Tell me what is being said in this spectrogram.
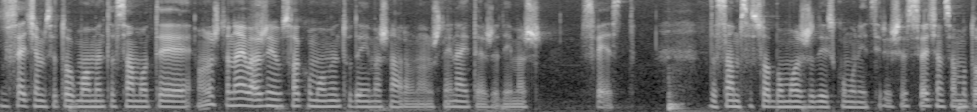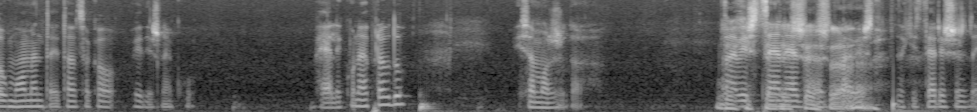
Sećam se tog momenta samo te, ono što je najvažnije u svakom momentu da imaš, naravno, ono što je najteže, da imaš svest. Da sam sa sobom možeš da iskomuniciraš. Ja se sećam samo tog momenta i tada kao vidiš neku veliku nepravdu i sad možeš da da praviš scene, da, da, praviš, da, da histerišeš, da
